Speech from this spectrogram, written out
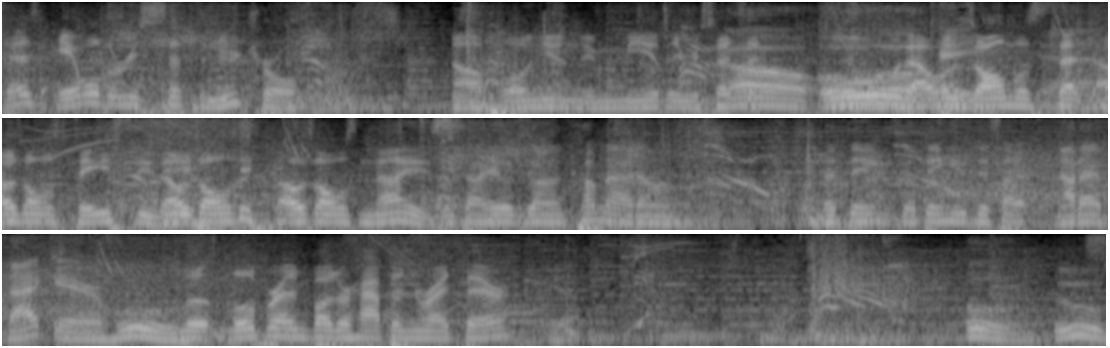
Chez able to reset the neutral. No, Pellonian immediately resets No. it. Oh, Ooh, that okay. was almost Yeah. that was almost tasty. That was almost that was almost He nice. thought he was gonna come at him. Good thing, good thing he decided. Now that back air, ooh, Li- little bread and butter happening right there. Yeah. ooh, Ooh,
